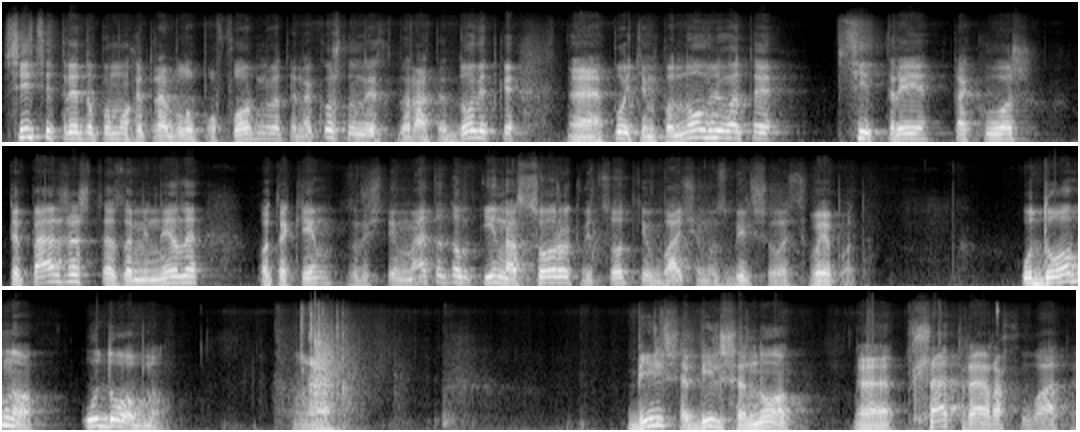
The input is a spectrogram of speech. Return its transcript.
всі ці три допомоги треба було б оформлювати, на кожну них збирати довідки, е, потім поновлювати. Всі три також. Тепер же ж це замінили отаким зручним методом, і на 40% бачимо, збільшилась виплата. Удобно? Удобно. Е, Більше, більше, но е, все треба рахувати.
